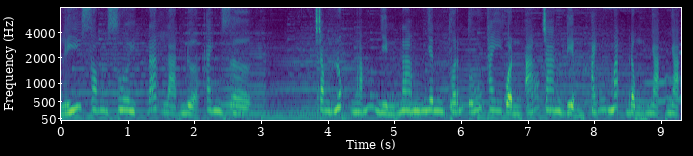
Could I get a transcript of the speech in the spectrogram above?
lý xong xuôi, Đã là nửa canh giờ. Trong lúc ngắm nhìn nam nhân tuấn tú thay quần áo trang điểm, Ánh mắt đồng nhạt nhạt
